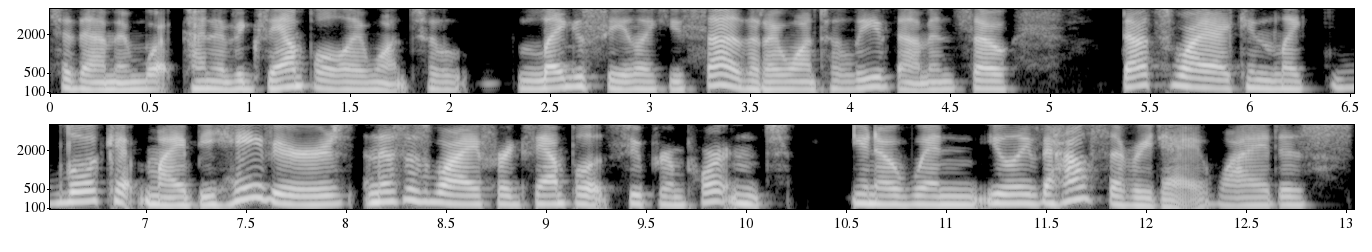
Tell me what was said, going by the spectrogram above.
to them and what kind of example I want to legacy, like you said, that I want to leave them. And so that's why I can like look at my behaviors. And this is why, for example, it's super important, you know, when you leave the house every day, why it is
